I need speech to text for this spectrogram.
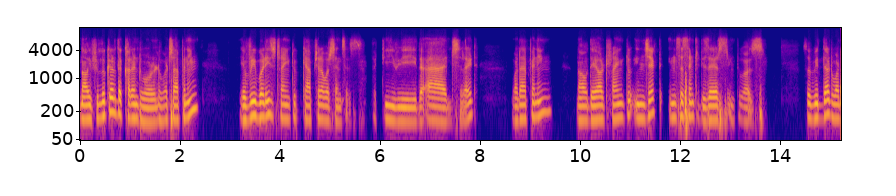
now if you look at the current world what's happening? Everybody is trying to capture our senses. The tv the ads right? What happening now they are trying to inject incessant desires into us. So with that what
